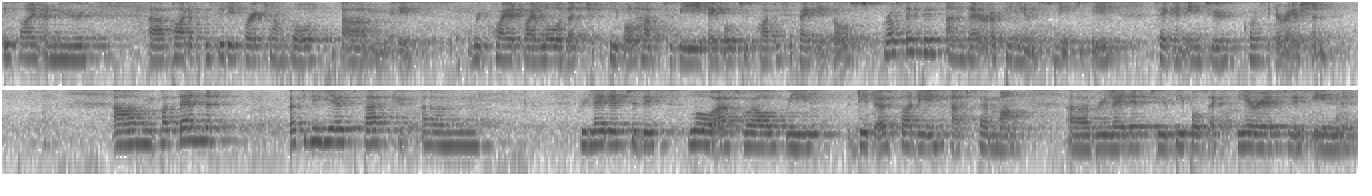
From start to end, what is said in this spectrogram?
design a new uh, part of the city, for example, um, it's required by law that people have to be able to participate in those processes and their opinions need to be taken into consideration. Um, but then a few years back, um, related to this law as well, we did a study at FEMMA uh, related to people's experiences in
